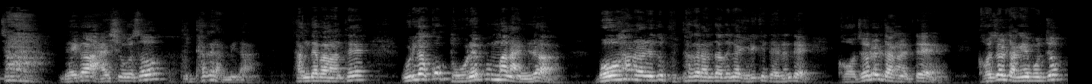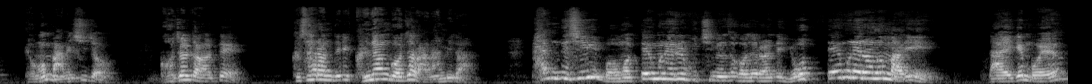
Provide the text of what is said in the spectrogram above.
자, 내가 아쉬워서 부탁을 합니다. 상대방한테 우리가 꼭 돈에뿐만 아니라 뭐 하나라도 부탁을 한다든가 이렇게 되는데 거절을 당할 때 거절 당해 본 적 경험 많으시죠? 거절 당할 때 그 사람들이 그냥 거절 안 합니다. 반드시 뭐뭐 때문에를 붙이면서 거절하는데 요 때문에라는 말이 나에게 뭐예요?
